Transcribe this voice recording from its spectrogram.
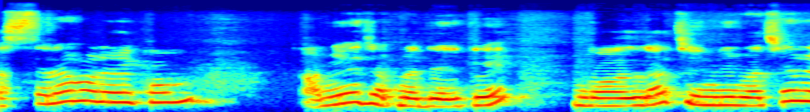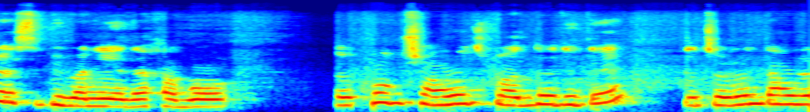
আসসালামু আলাইকুম। আমি আজ আপনাদেরকে গলদা চিংড়ি মাছের রেসিপি বানিয়ে দেখাবো। তো খুব সহজ পদ্ধতিতে, তো চলুন তাহলে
